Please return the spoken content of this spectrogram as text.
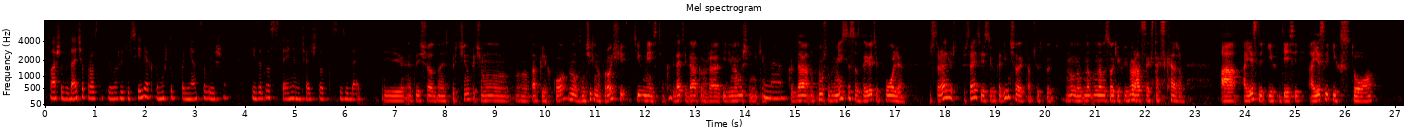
Ваша задача просто приложить усилия к тому, чтобы подняться выше. И из этого состояния начать что-то созидать. И это еще одна из причин, почему э, так легко, ну, значительно проще идти вместе, когда тебя окружают единомышленники. Да. Когда, ну, потому что вы вместе создаете поле. Представляете, представляете, если вот один человек там чувствует, ну, на, на- на высоких вибрациях, так скажем, А, а если их 10? А если их 100?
